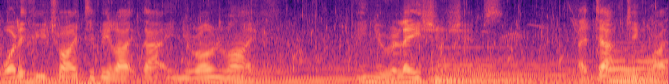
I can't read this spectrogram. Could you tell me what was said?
What if you tried to be like that in your own life, in your relationships, adapting like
